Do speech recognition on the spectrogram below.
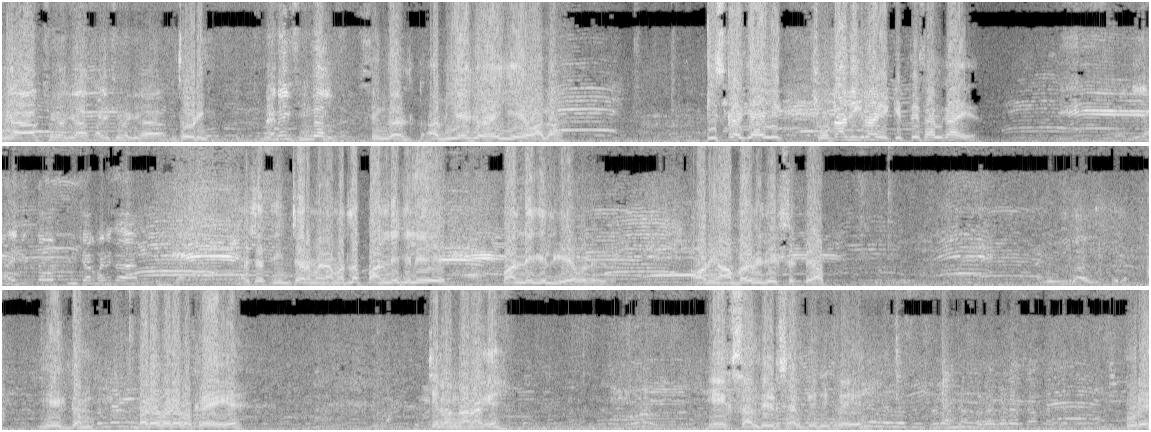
छह हज़ार साढ़े छह हज़ार। जोड़ी। नहीं नहीं सिंगल। सिंगल। तो अब ये जो है ये वाला। इसका क्या है? ये छोटा दिख रहा है? कितने साल का है ये? ये है कितना तीन चार महीने का है। तीन चार महीने। अच्छा तीन चार महीना मतलब पालने के लिए पालने के लिए है बोले। और यहाँ पर भी देख सकते हैं आप। ये एकदम बड़े बड़े बकरे हैं ये। तेलंगाना के। एक साल डेढ़ साल के दिख रहे हैं। पूरे।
